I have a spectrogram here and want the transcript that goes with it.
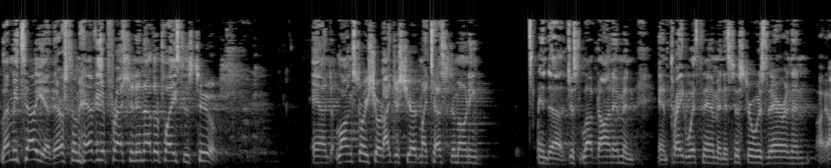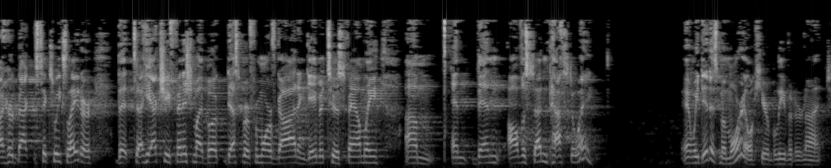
Let me tell you there's some heavy oppression in other places too. And long story short I just shared my testimony and uh, just loved on him and and prayed with him and his sister was there. And then I, I heard back six weeks later that uh, he actually finished my book desperate for more of god and gave it to his family. Um, and then all of a sudden passed away and we did his memorial here believe it or not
